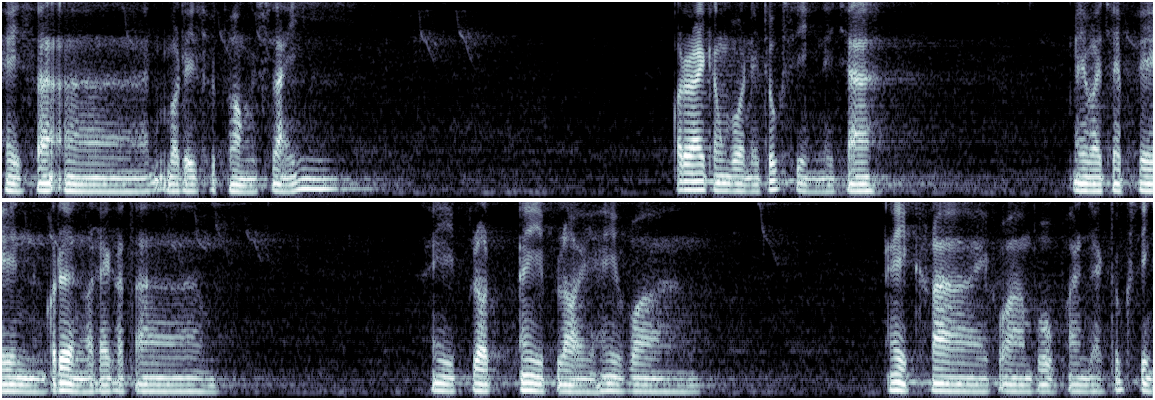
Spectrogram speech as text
ให้สะอาดบริสุทธิ์ผ่องใสไร้กังวลในทุกสิ่งในจ้า ไม่ว่าจะเป็นเรื่องอะไรก็ตาม ให้ปลดให้ปล่อยให้วาง ให้คลายความผูกพันจากทุกสิ่ง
